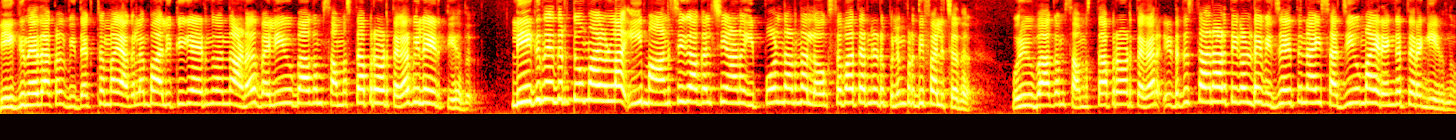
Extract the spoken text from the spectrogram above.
ലീഗ് നേതാക്കൾ വിദഗ്ധമായി അകലം പാലിക്കുകയായിരുന്നുവെന്നാണ് വലിയ വിഭാഗം സമസ്ത പ്രവർത്തകർ വിലയിരുത്തിയത്. ലീഗ് നേതൃത്വവുമായുള്ള ഈ മാനസിക അകൽച്ചയാണ് ഇപ്പോൾ നടന്ന ലോക്സഭാ തെരഞ്ഞെടുപ്പിലും പ്രതിഫലിച്ചത്. ഒരു വിഭാഗം സംസ്ഥാ പ്രവർത്തകർ ഇടത് സ്ഥാനാർത്ഥികളുടെ വിജയത്തിനായി സജീവമായി രംഗത്തിറങ്ങിയിരുന്നു.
